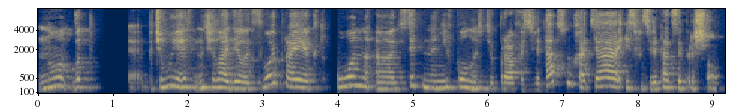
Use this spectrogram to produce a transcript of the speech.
но вот Э, почему я начала делать свой проект? Он э, действительно не в полностью про фасилитацию, хотя из фасилитации пришел.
